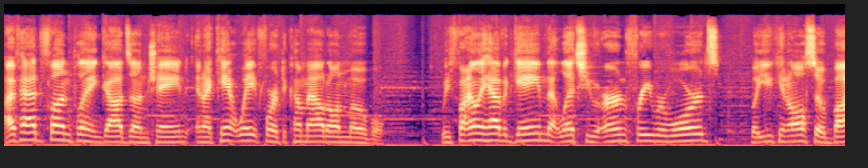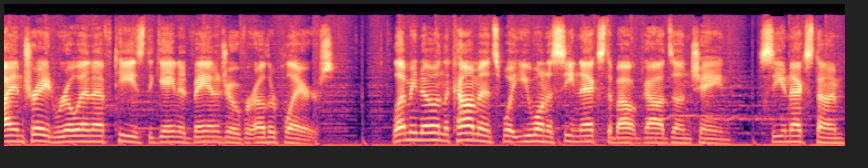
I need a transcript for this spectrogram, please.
I've had fun playing Gods Unchained, and I can't wait for it to come out on mobile. We finally have a game that lets you earn free rewards, but you can also buy and trade real NFTs to gain advantage over other players. Let me know in the comments what you want to see next about Gods Unchained. See you next time.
